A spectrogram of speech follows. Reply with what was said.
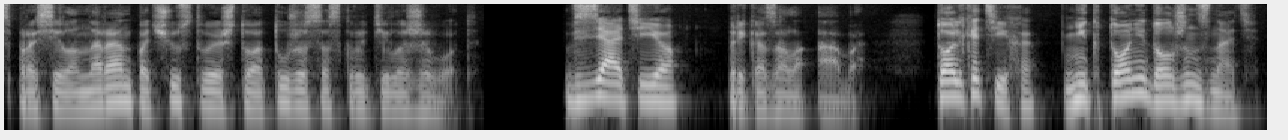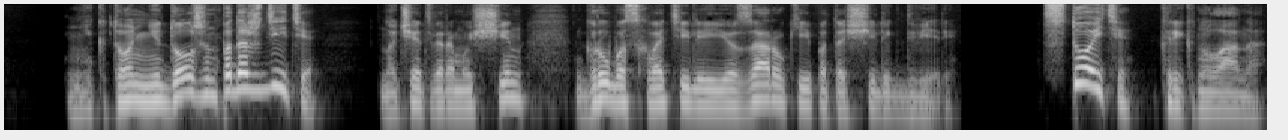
спросила Наран, почувствуя, что от ужаса скрутила живот. «Взять ее!» — приказала Аба. «Только тихо. Никто не должен знать». «Никто не должен? Подождите!» Но четверо мужчин грубо схватили ее за руки и потащили к двери. «Стойте!» — крикнула она.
